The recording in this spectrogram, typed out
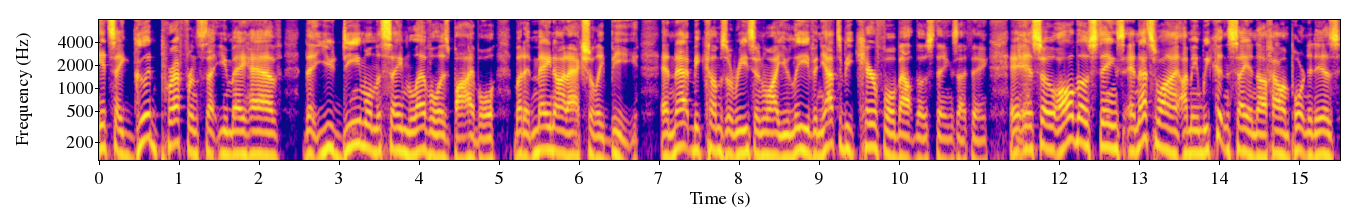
it's a good preference that you may have that you deem on the same level as Bible, but it may not actually be. And that becomes a reason why you leave. And you have to be careful about those things, I think. And, and so, all those things, and that's why, I mean, we couldn't say enough how important it is,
